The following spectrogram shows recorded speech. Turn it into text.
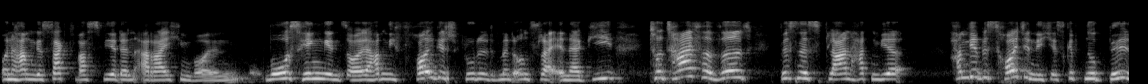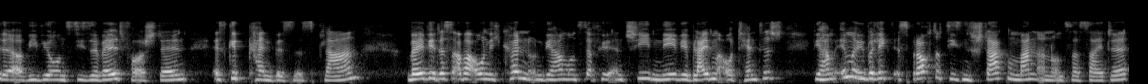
und haben gesagt, was wir denn erreichen wollen, wo es hingehen soll, haben die vollgesprudelt mit unserer Energie, total verwirrt, Businessplan hatten wir, haben wir bis heute nicht. Es gibt nur Bilder, wie wir uns diese Welt vorstellen. Es gibt keinen Businessplan, weil wir das aber auch nicht können. Und wir haben uns dafür entschieden, nee, wir bleiben authentisch. Wir haben immer überlegt, es braucht doch diesen starken Mann an unserer Seite,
